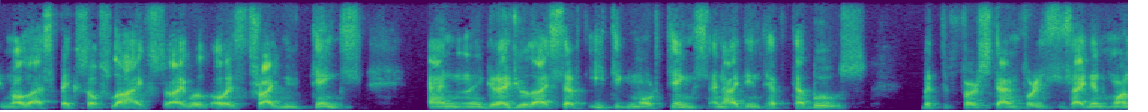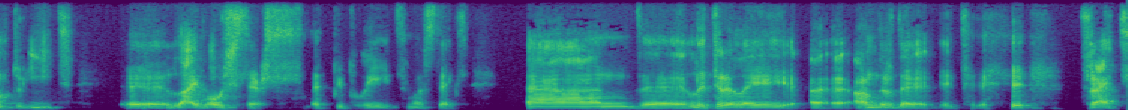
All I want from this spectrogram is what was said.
in all aspects of life. So I will always try new things. And gradually I started eating more things and I didn't have taboos. But the first time, for instance, I didn't want to eat uh, live oysters that people eat most days. And uh, literally uh, uh under the threat,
